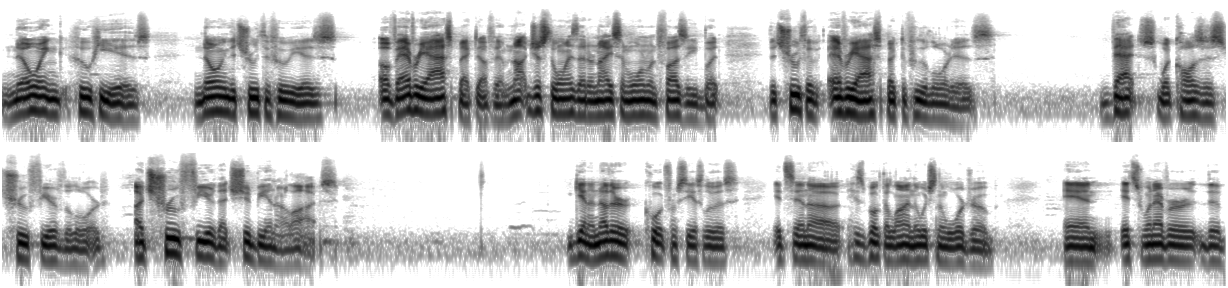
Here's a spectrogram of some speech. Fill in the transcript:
Knowing who he is, knowing the truth of who he is, of every aspect of him, not just the ones that are nice and warm and fuzzy, but the truth of every aspect of who the Lord is. That's what causes true fear of the Lord, a true fear that should be in our lives. Again, another quote from C.S. Lewis. It's in uh, his book, The Lion, the Witch, and the Wardrobe. And it's whenever the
